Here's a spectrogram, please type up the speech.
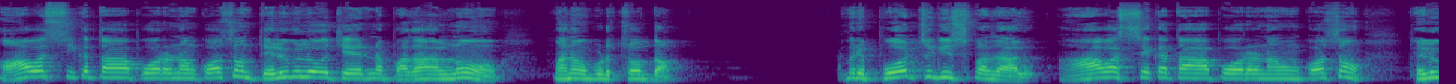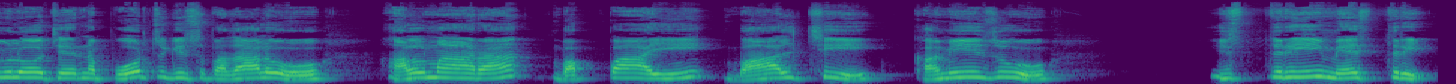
ఆవశ్యకతా పూరణం కోసం తెలుగులో చేరిన పదాలను మనం ఇప్పుడు చూద్దాం. మరి పోర్చుగీస్ పదాలు ఆవశ్యకతా పూరణం కోసం తెలుగులో చేరిన పోర్చుగీస్ పదాలు అల్మారా బొప్పాయి బాల్చి కమీజు ఇస్త్రీ మేస్త్రి.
